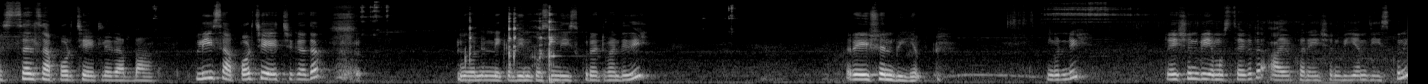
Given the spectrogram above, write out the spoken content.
అస్సలు సపోర్ట్ చేయట్లేదు అబ్బా. ప్లీజ్ సపోర్ట్ చేయొచ్చు కదా. నేను ఇక్కడ దీనికోసం తీసుకున్నటువంటిది రేషన్ బియ్యం. ఇంకోండి. రేషన్ బియ్యం వస్తాయి కదా ఆ యొక్క రేషన్ బియ్యం తీసుకుని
